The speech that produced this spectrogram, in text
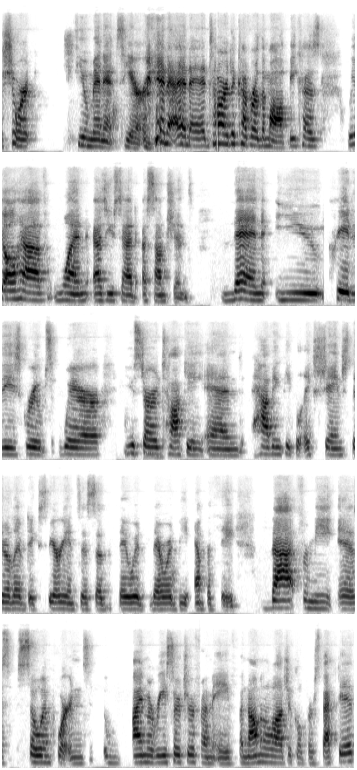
short few minutes here and, and it's hard to cover them all because we all have one as you said assumptions. Then you created these groups where you started talking and having people exchange their lived experiences so that they would there would be empathy. That for me is so important. I'm a researcher from a phenomenological perspective.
